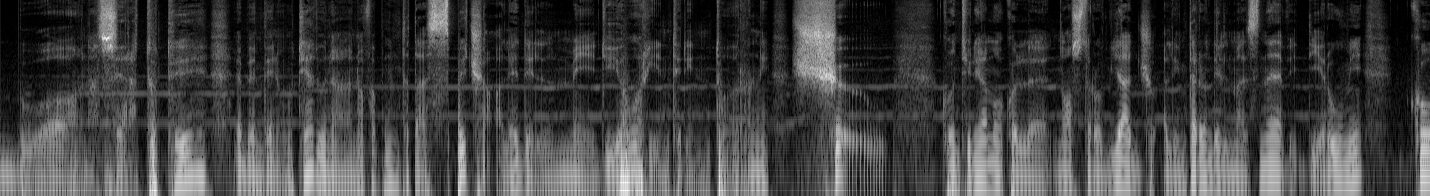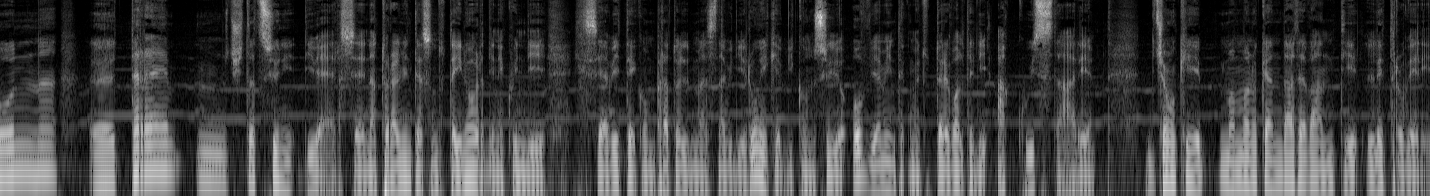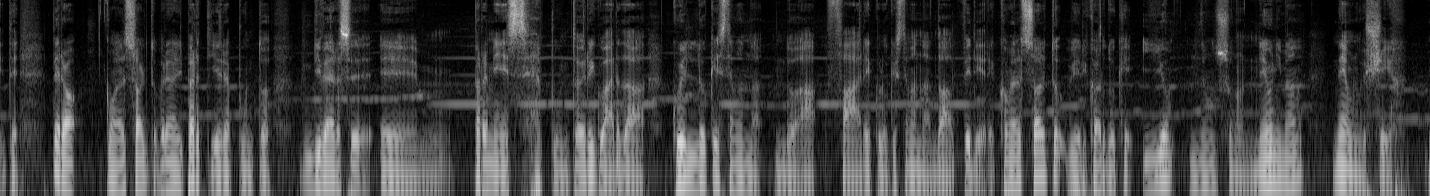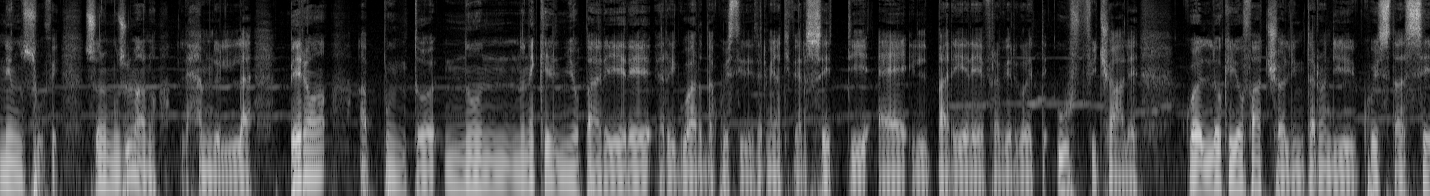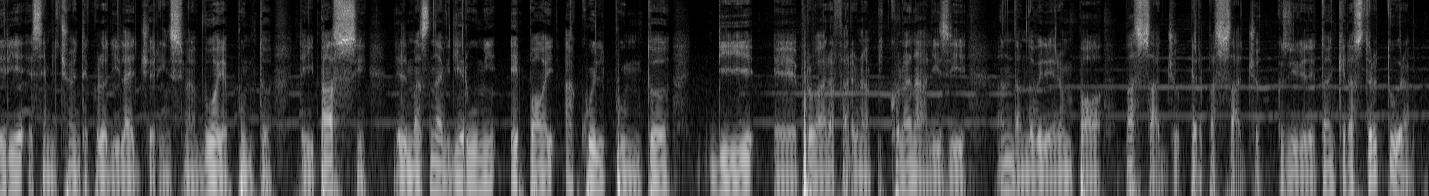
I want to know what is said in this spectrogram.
Buonasera a tutti e benvenuti ad una nuova puntata speciale del Medio Oriente dintorni show. Continuiamo col nostro viaggio all'interno del Masnevi di Rumi con eh, tre mh, mm, citazioni diverse. Naturalmente sono tutte in ordine, quindi se avete comprato il Masnavi di Rumi, che vi consiglio ovviamente come tutte le volte di acquistare, diciamo che man mano che andate avanti le troverete. Però, come al solito, prima di partire, appunto, diverse... Eh, premesse appunto riguardo a quello che stiamo andando a fare, quello che stiamo andando a vedere. Come al solito vi ricordo che io non sono né un imam né uno sheikh, né un sufi. Sono musulmano, alhamdulillah, però appunto non, non, è che il mio parere riguardo a questi determinati versetti è il parere, fra virgolette, ufficiale. Quello che io faccio all'interno di questa serie è semplicemente quello di leggere insieme a voi appunto dei passi del Masnavi di Rumi e poi a quel punto di eh, provare a fare una piccola analisi andando a vedere un po' passaggio per passaggio. Così vi ho detto anche la struttura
